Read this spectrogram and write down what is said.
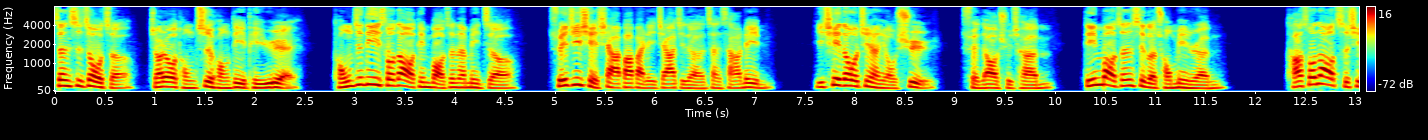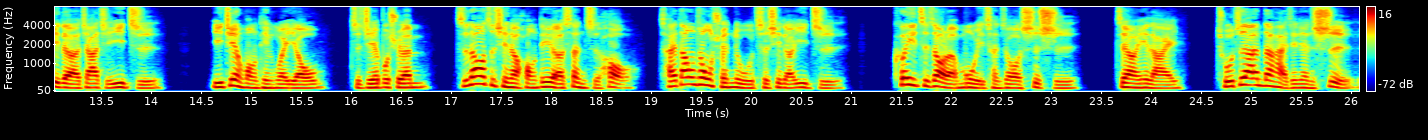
正式奏折交由同治皇帝批阅。同治帝收到丁宝桢的密折，随即写下八百里加急的斩杀令，一切都井然有序，水到渠成。丁宝桢是个聪明人，他收到慈禧的加急懿旨，以见皇庭为由，直接不宣，直到执行了皇帝的圣旨后，才当众宣读慈禧的懿旨，刻意制造了木已成舟的事实。这样一来，处置安德海这件事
